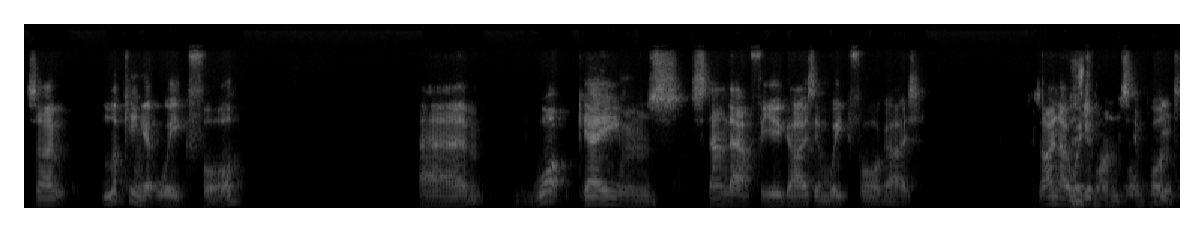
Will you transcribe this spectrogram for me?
So, looking at week four, um, what games stand out for you guys in week four, guys? Because I know which one's important.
